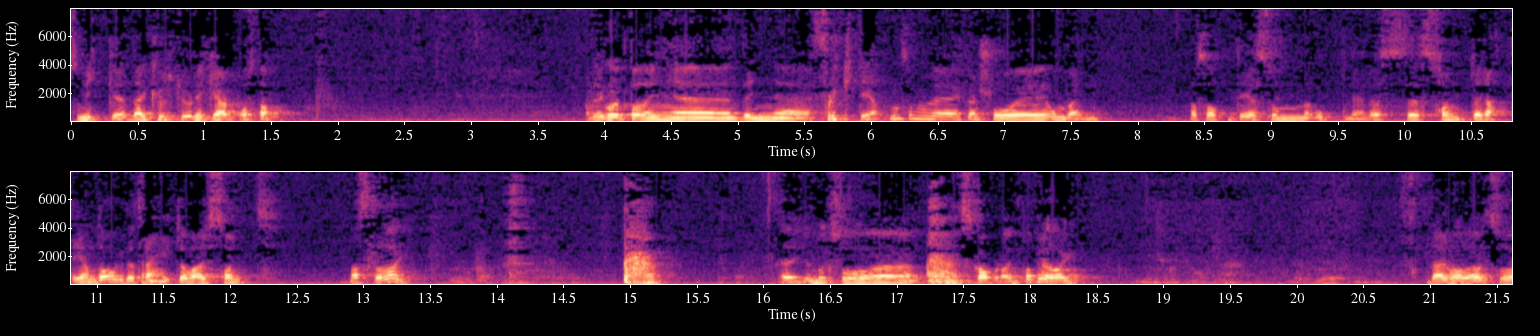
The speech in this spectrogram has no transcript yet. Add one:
som ikke, der kulturen ikke hjelper oss. da. Det går på den, den flyktigheten som vi kan se i omverdenen. Altså at det som oppleves sant og rett en dag, det trenger ikke å være sant neste dag. Du nok så Skavlan på fredag. Der var det altså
